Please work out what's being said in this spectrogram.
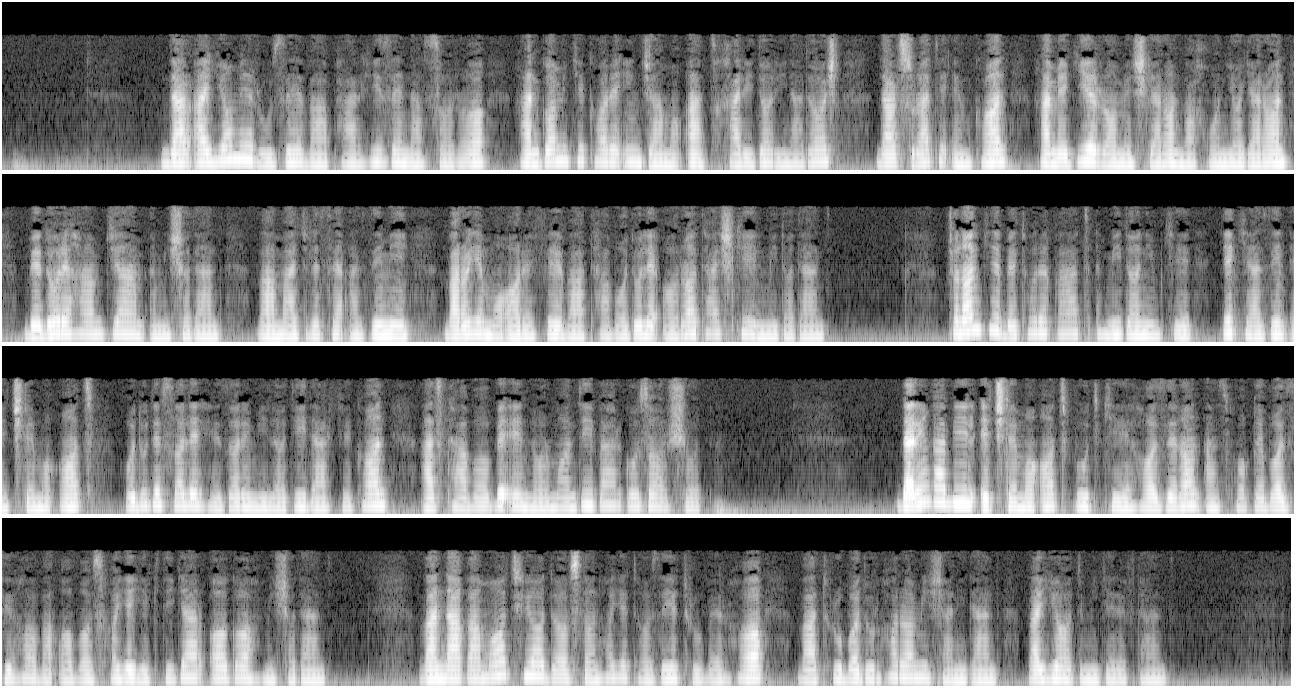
در ایام روزه و پرهیز نصارا هنگامی که کار این جماعت خریداری نداشت در صورت امکان همگی رامشگران و خونیاگران به دور هم جمع می شدند و مجلس عظیمی برای معارفه و تبادل آرا تشکیل می دادند. چنان که به طور قطع می دانیم که یکی از این اجتماعات حدود سال هزار میلادی در فکان از توابع نورماندی برگزار شد در این قبیل اجتماعات بود که حاضران از حقبازی ها و آوازهای یکدیگر آگاه می شدند و نقمات یا داستانهای تازه تروورها و تروبادورها را می شنیدند و یاد می گرفتند.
